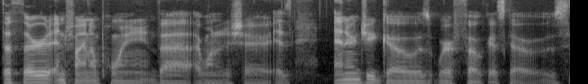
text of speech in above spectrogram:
The third and final point that I wanted to share is energy goes where focus goes.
